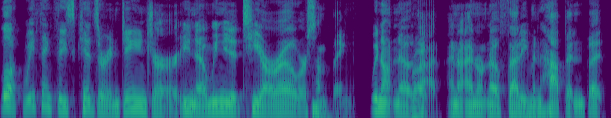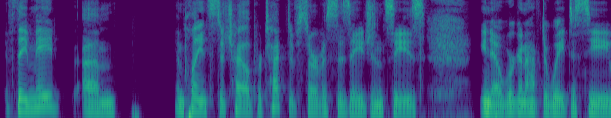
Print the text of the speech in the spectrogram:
look, we think these kids are in danger. You know, we need a TRO or something. We don't know Right. that. I don't, I don't know if that even happened. But if they made um, complaints to Child Protective Services agencies, you know, we're going to have to wait to see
